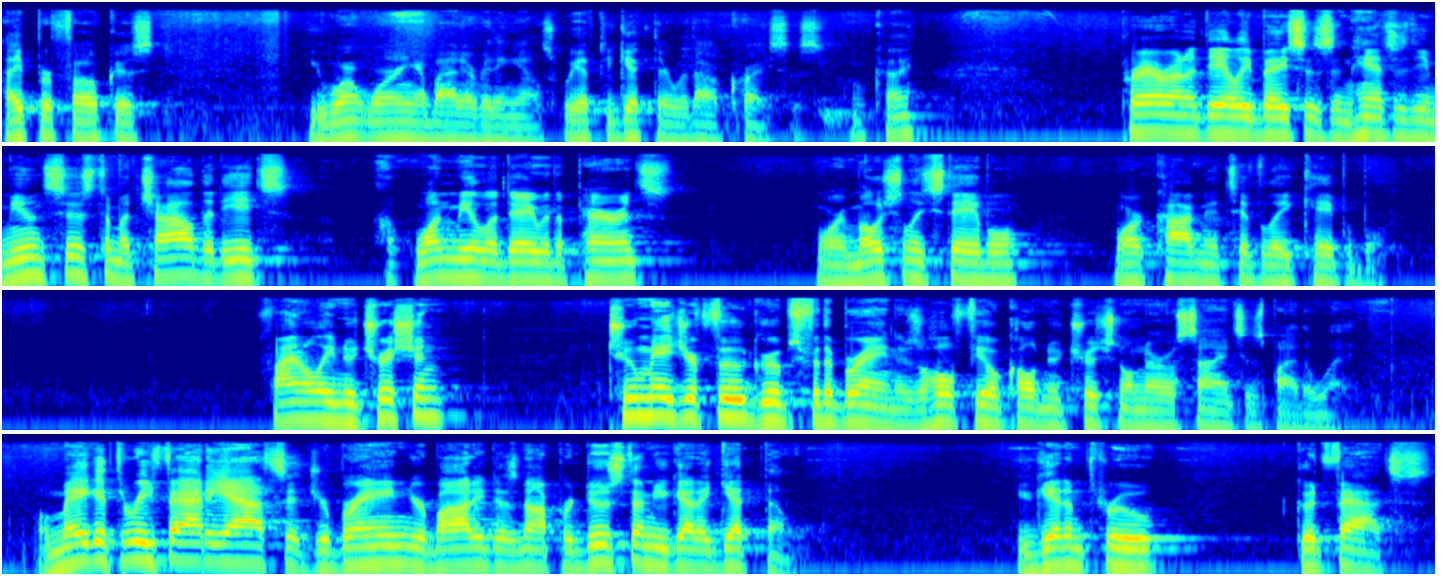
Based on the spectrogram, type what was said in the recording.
hyper-focused. You weren't worrying about everything else. We have to get there without crisis, okay? Prayer on a daily basis enhances the immune system. A child that eats one meal a day with the parents, more emotionally stable, more cognitively capable. Finally, nutrition. Two major food groups for the brain. There's a whole field called nutritional neurosciences, by the way. Omega-3 fatty acids, your brain, your body does not produce them, you got to get them. You get them through good fats.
